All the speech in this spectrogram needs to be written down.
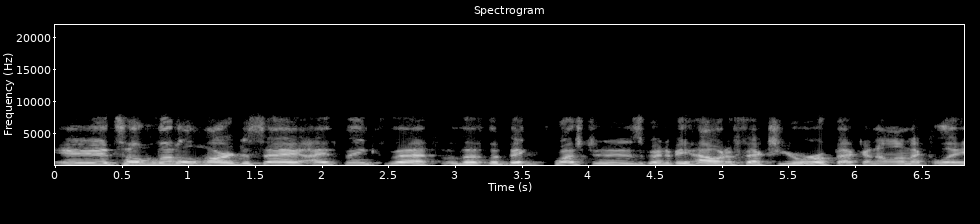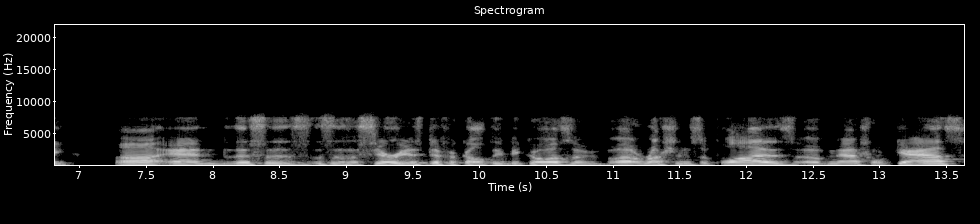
it's a little hard to say. I think that the, the big question is going to be how it affects Europe economically. Uh, and this is this is a serious difficulty because of uh, Russian supplies of natural gas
